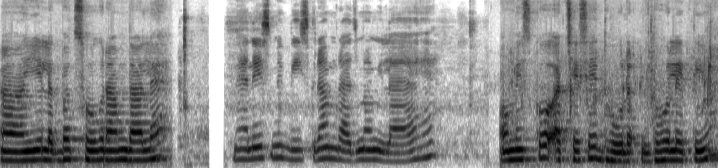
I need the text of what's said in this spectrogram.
आ, ये लगभग सौ ग्राम दाल है। मैंने इसमें बीस ग्राम राजमा मिलाया है। और मैं इसको अच्छे से धो धो लेती हूँ।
